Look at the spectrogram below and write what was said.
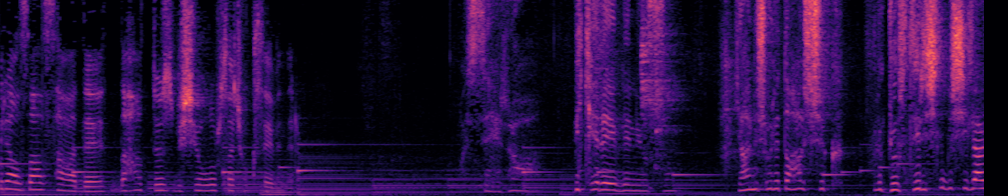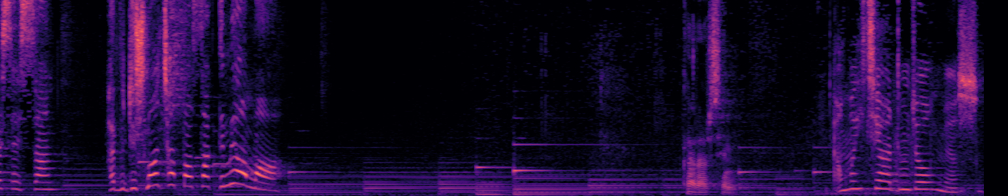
biraz daha sade, daha düz bir şey olursa çok sevinirim. Ay Zehra, bir kere evleniyorsun. Yani şöyle daha şık, böyle gösterişli bir şeyler seçsen. Ha bir düşman çatlatsak değil mi ama? Karar senin. Ama hiç yardımcı olmuyorsun.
